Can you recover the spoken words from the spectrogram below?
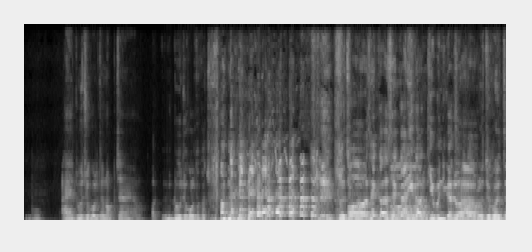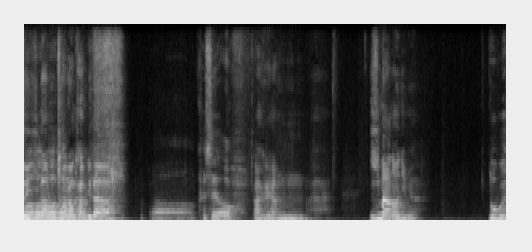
뭐 아예 rose gold는 없잖아요. 아, rose gold가 좀 rose gold. 어 색깔 색깔이가 어, 기분이가 좋아서 자, rose gold 어, 어, 2만 5천 원 갑니다. 아 글쎄요. 아 그래요? 음, 2만 원이면 너 왜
